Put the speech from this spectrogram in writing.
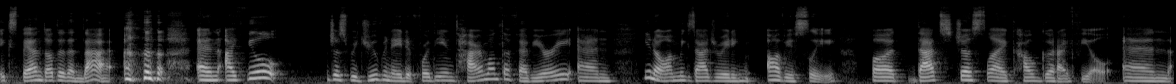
expand other than that. and I feel just rejuvenated for the entire month of February. And, you know, I'm exaggerating, obviously, but that's just like how good I feel. And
